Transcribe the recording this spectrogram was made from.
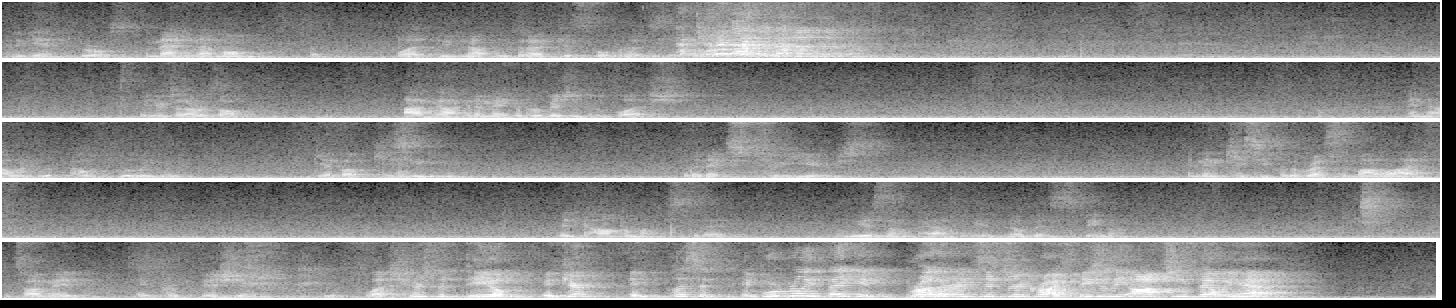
And again, girls, imagine that moment. It's like, what? Do you not think that I have kissable lips? but here's what I resolved. I'm not going to make a provision for the flesh. And I would, I would willingly give up kissing you for the next two years and then kiss you for the rest of my life, then compromise today and lead us on a path that we have no business being on. And so I made a provision for the flesh. Here's the deal. If you're, if listen, if we're really thinking, brother and sister in Christ, these are the options that we have.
